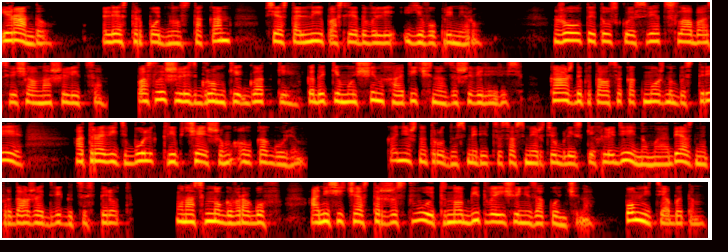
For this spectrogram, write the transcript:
и Рандall. Лестер поднял стакан, все остальные последовали его примеру. Желтый тусклый свет слабо освещал наши лица. Послышались громкие глотки, кадыки мужчин хаотично зашевелились. Каждый пытался как можно быстрее отравить боль крепчайшим алкоголем. Конечно, трудно смириться со смертью близких людей, но мы обязаны продолжать двигаться вперед. У нас много врагов. Они сейчас торжествуют, но битва еще не закончена. Помните об этом.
